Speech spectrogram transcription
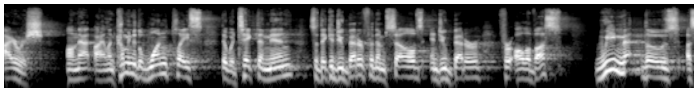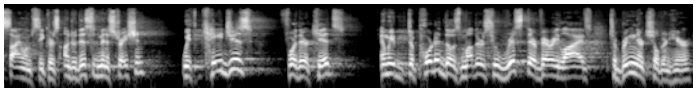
Irish on that island, coming to the one place that would take them in so they could do better for themselves and do better for all of us. We met those asylum seekers under this administration with cages for their kids, and we deported those mothers who risked their very lives to bring their children here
